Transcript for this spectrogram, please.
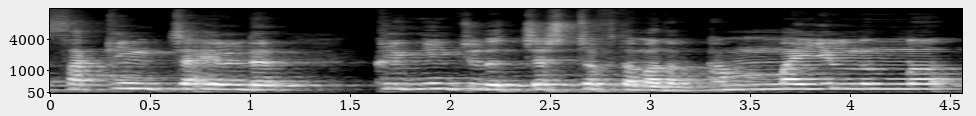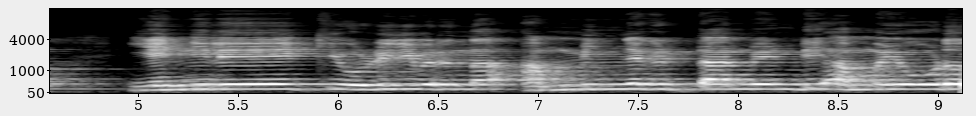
sucking child clinging to the chest of the mother അമ്മയിൽ നിന്ന് എന്നിലേക്ക് ഒഴുകി വരുന്ന അമ്മിഞ്ഞ കിട്ടാൻ വേണ്ടി അമ്മയോട്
